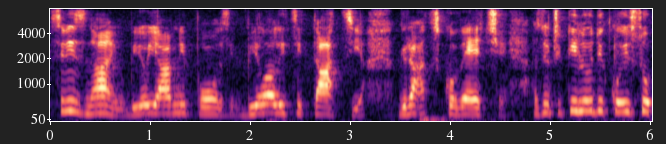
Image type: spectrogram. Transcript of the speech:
svi znaju. Bio javni poziv, bila licitacija, gradsko veće. A znači ti ljudi koji su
